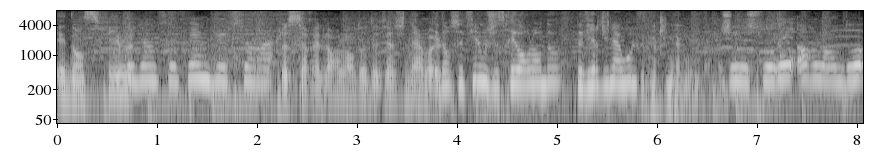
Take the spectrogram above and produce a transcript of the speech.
Et dans ce film... Et dans ce film, je serai... Je serai l'Orlando de Virginia Woolf. Et dans ce film, je serai Orlando de Virginia Woolf. De Virginia Woolf. Je serai Orlando de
